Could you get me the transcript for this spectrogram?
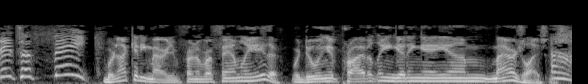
It's a fake. We're not getting married in front of our family either. We're doing it privately and getting a um, marriage license. Oh,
